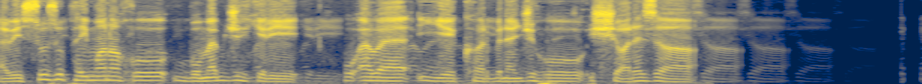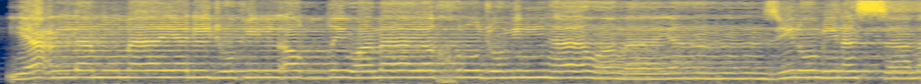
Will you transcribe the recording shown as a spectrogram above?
اوی سوز و پیمان خو بو مبجه کری. و اوه یه کار بنجه و شارزا. يعلم ما يلج في الأرض وما يخرج منها وما ينزل من السماء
